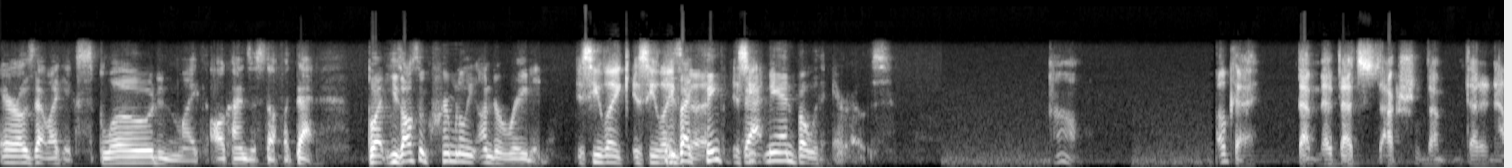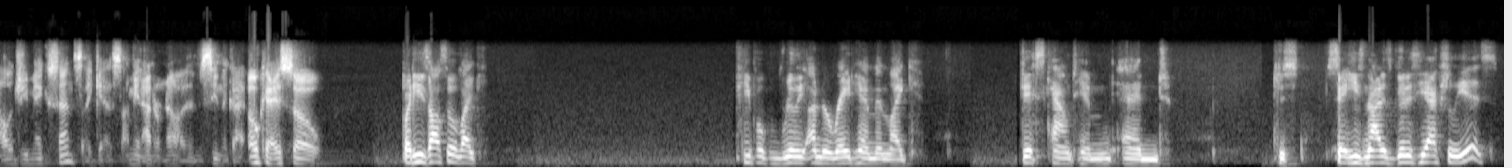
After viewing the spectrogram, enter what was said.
arrows that like explode and like all kinds of stuff like that. But he's also criminally underrated. Is he like? Is he like? he's like uh, think is he- Batman but with arrows. oh. Okay, that that- that's actually that that analogy makes sense. I guess. I mean, I don't know. I haven't seen the guy. Okay, so But he's also like people really underrate him and like discount him and just say he's not as good as he actually is.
